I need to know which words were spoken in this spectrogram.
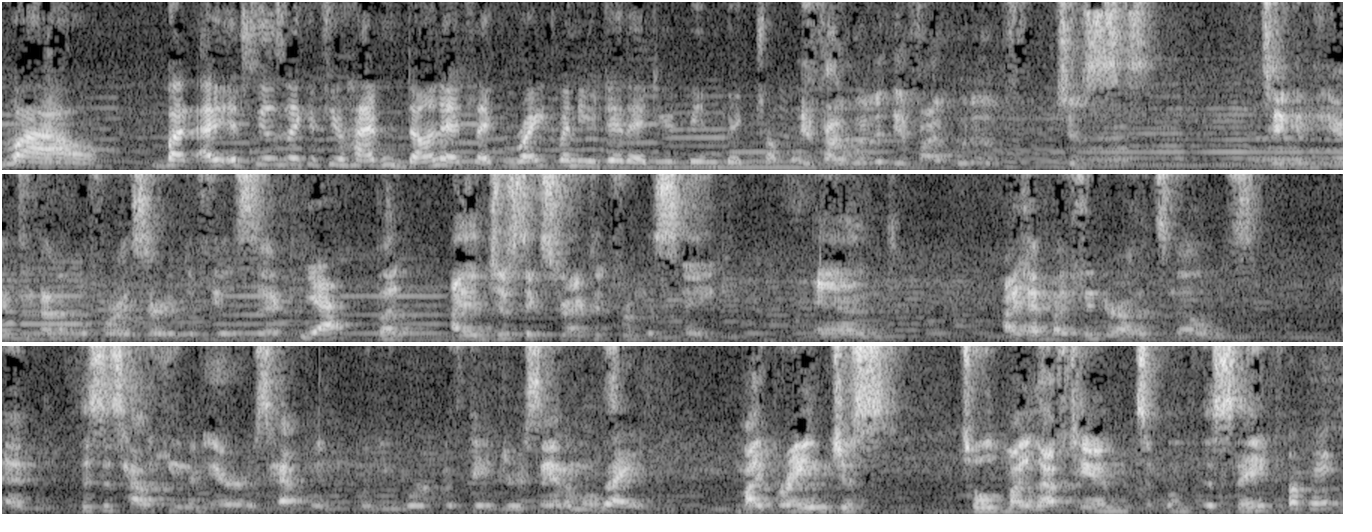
Wow. But I, it feels like if you hadn't done it, like right when you did it, you'd be in big trouble. If I would, if I would have just taken the anti venom before I started to feel sick, yeah. but I had just extracted from the snake, and I had my finger on its nose, and this is how human errors happen when you work with dangerous animals. Right. My brain just told my left hand to move the snake, Okay.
